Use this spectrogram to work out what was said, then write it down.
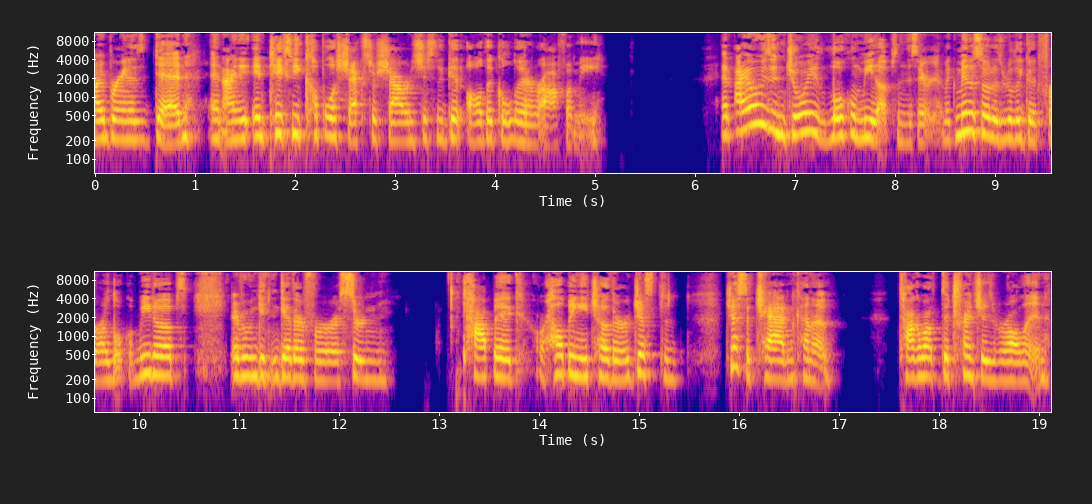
My brain is dead, and I it takes me a couple of extra showers just to get all the glitter off of me. And I always enjoy local meetups in this area. Like Minnesota is really good for our local meetups. Everyone getting together for a certain topic or helping each other just to just to chat and kind of talk about the trenches we're all in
